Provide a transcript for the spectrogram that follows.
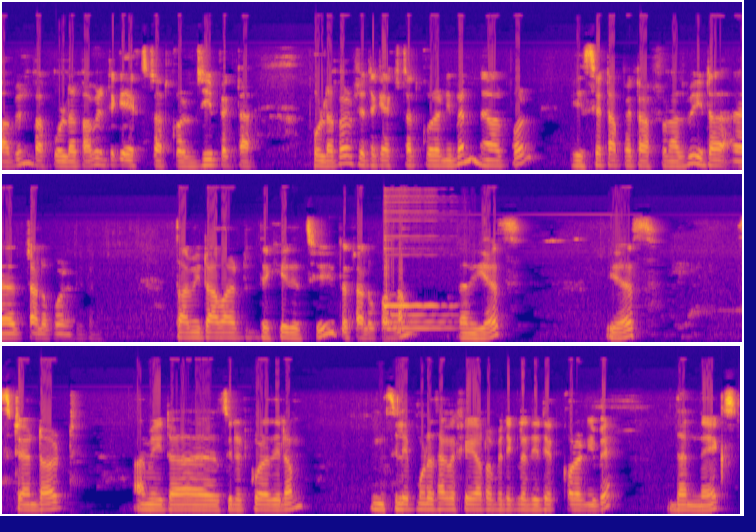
পাবেন বা ফোল্ডার পাবেন। এটাকে এক্সট্রাক্ট করে জিপ একটা ফোল্ডার পাবেন, সেটাকে এক্সট্রাক্ট করে নেবেন। নেওয়ার পর এই সেট আপ একটা অপশন আসবে। এটা চালু করে দিবেন তো আমি এটা আবার দেখিয়ে দিচ্ছি। এটা চালু করলাম। ইয়েস ইয়েস স্ট্যান্ডার্ড আমি এটা সিলেক্ট করে দিলাম। স্লিপ মোডে থাকলে সেই অটোমেটিকলি ডিটেক্ট করে নিবে। দেন নেক্সট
